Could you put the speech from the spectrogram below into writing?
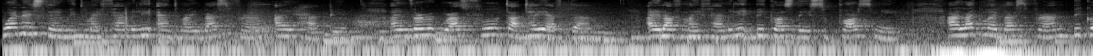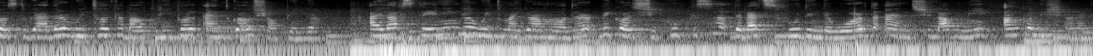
When I stay with my family and my best friend, I'm happy. I'm very grateful that I have them. I love my family because they support me. I like my best friend because together we talk about people and go shopping. I love staying with my grandmother because she cooks the best food in the world and she loves me unconditionally.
